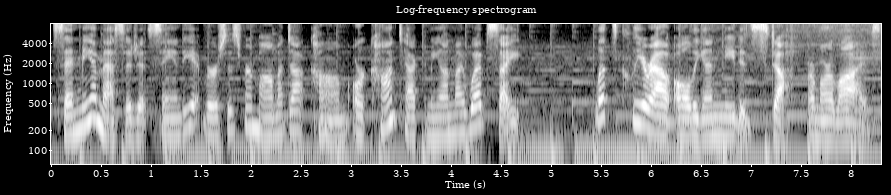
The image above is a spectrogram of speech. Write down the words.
Send me a message at sandy at versesfrommama.com or contact me on my website, Let's clear out all the unneeded stuff from our lives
